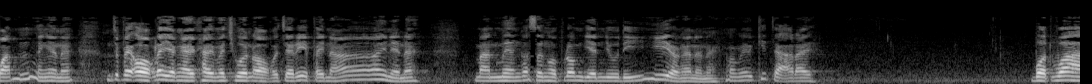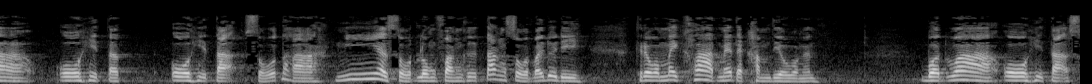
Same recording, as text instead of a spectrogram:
วรรค์อย่างเงี้ยนะมันจะไปออกได้ยังไงใครมาชวนออกมาจะรีบไปไหนเนี่ยนะมันเมืองก็สงบร่มเย็นอยู่ดีอย่างนั้นนะเขาไม่คิดจะอะไร บทว่าโอหิตโอหิตะโสตาเงียโสดลงฟังคือตั้งโสดไว้ด้วยดีเรียกว่าไม่คลาดแม้แต่คำเดียวว่างั้น บทว่าโอหิตะโส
